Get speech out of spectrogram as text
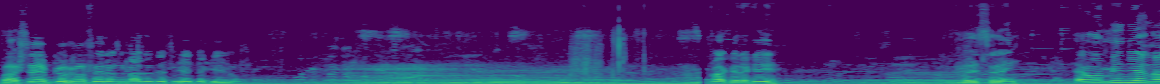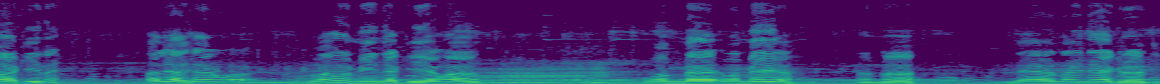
Faz tempo que eu vi uma feira animada desse jeito aqui, viu? Vaqueiro aqui? 200. É uma mini anã aqui, né? Aliás, é uma, não é uma mini aqui, é uma uma, me, uma meia anã. Nem é anã e nem é grande.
